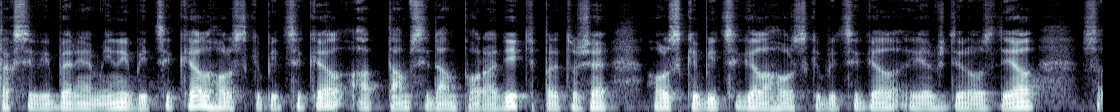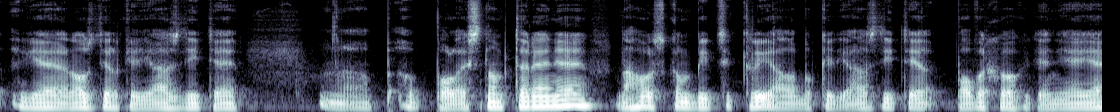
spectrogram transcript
tak si vyberiem iný bicykel, horský bicykel a tam si dám poradiť, pretože horský bicykel a horský bicykel je vždy rozdiel. Je rozdiel, keď jazdíte po lesnom teréne na horskom bicykli alebo keď jazdíte po vrchoch, kde nie je,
